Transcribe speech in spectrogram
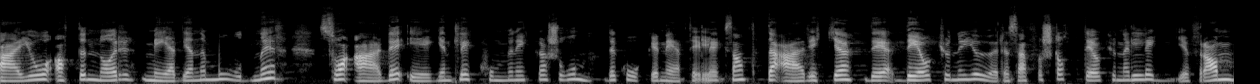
er jo at når mediene modner, så er det egentlig kommunikasjon det koker ned til. ikke sant? Det er ikke det, det å kunne gjøre seg forstått, det å kunne legge fram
